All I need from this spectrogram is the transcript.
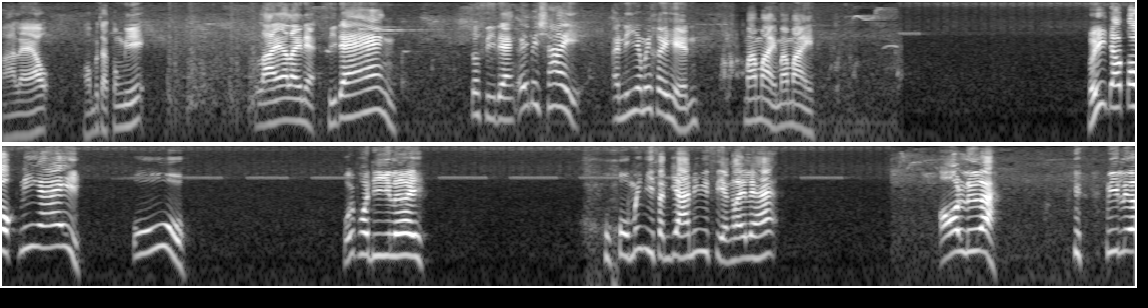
มาแล้วออกมาจากตรงนี้ ลายอะไรเนี่ย สีแดง เจ้าสีแดง เอ้ยไม่ใช่ อันนี้ยังไม่เคยเห็น มาใหม่มาใหม่ เฮ้ย ดาวตกนี่ไง โอ้โหพอดีเลย โอ้โห ไม่มีสัญญาณ ไม่มีเสียงอะไรเลยฮะ อ๋อเรือ มีเรือ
